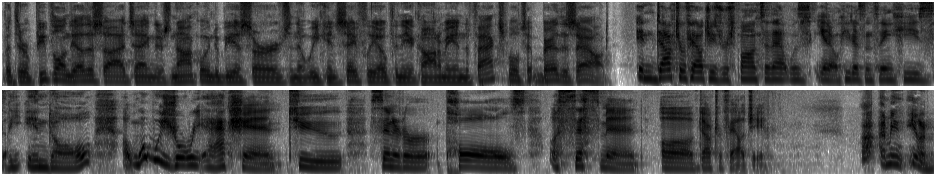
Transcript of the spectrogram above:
but there are people on the other side saying there's not going to be a surge and that we can safely open the economy, and the facts will t- bear this out. And Dr. Fauci's response to that was, you know, he doesn't think he's the end all. Uh, what was your reaction to Senator Paul's assessment of Dr. Fauci? I mean, you know,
